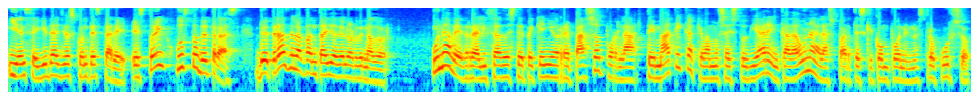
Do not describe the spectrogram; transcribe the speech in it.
y enseguida yo os contestaré. Estoy justo detrás, detrás de la pantalla del ordenador. Una vez realizado este pequeño repaso por la temática que vamos a estudiar en cada una de las partes que componen nuestro curso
